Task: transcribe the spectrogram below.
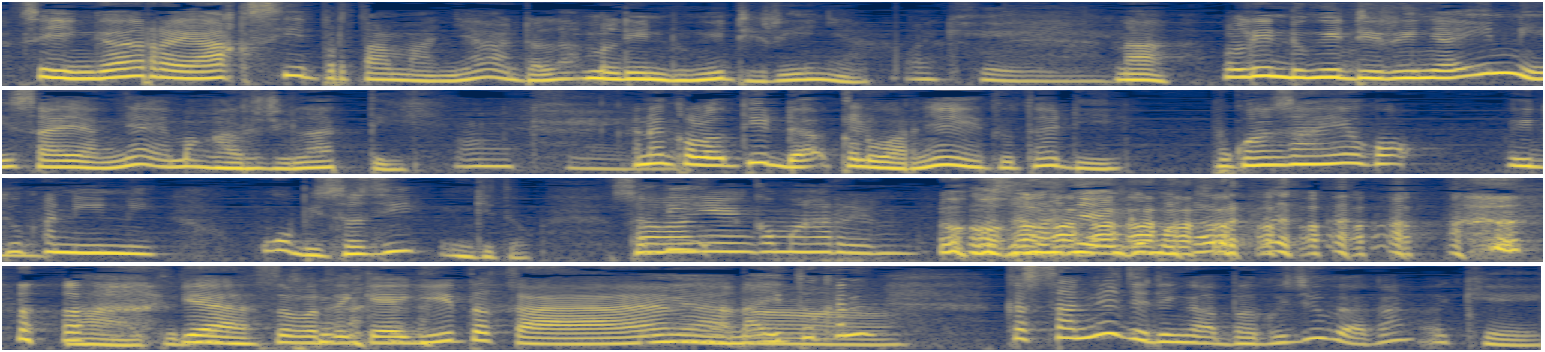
sehingga reaksi pertamanya adalah melindungi dirinya. Okay. Nah, melindungi dirinya ini sayangnya emang harus dilatih. Okay. Karena kalau tidak keluarnya itu tadi, bukan saya kok, itu kan ini. Kok bisa sih gitu. Salahnya yang kemarin. Oh, salahnya yang kemarin. nah, itu ya, seperti kayak gitu kan. Iya, nah, itu kan kesannya jadi nggak bagus juga kan? Oke.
